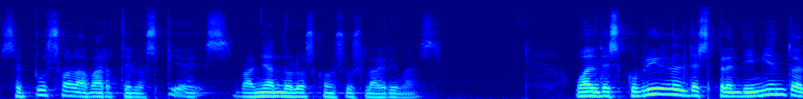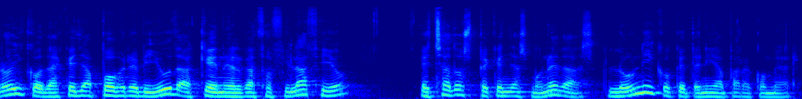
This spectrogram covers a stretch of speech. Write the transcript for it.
se puso a lavarte los pies, bañándolos con sus lágrimas. O al descubrir el desprendimiento heroico de aquella pobre viuda que en el gazofilacio echa dos pequeñas monedas, lo único que tenía para comer.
